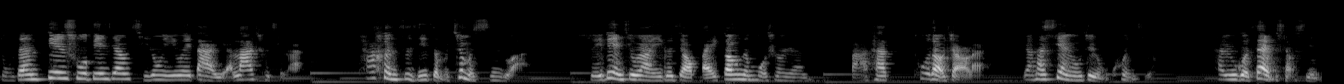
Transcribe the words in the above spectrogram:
董丹边说边将其中一位大爷拉扯起来，他恨自己怎么这么心软。随便就让一个叫白刚的陌生人把他拖到这儿来，让他陷入这种困境。他如果再不小心，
